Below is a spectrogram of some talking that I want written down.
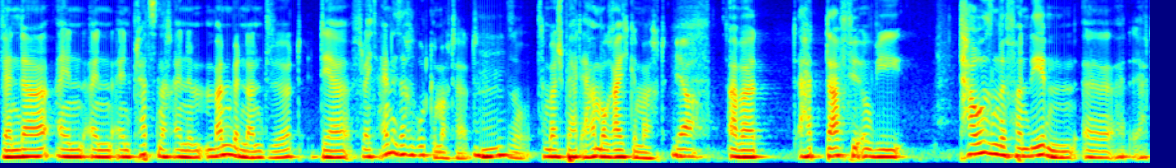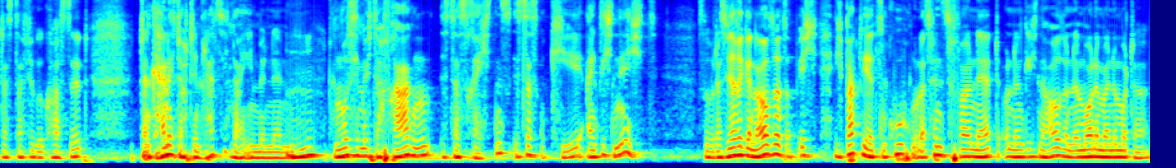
Wenn da ein, ein, ein Platz nach einem Mann benannt wird, der vielleicht eine Sache gut gemacht hat. Mhm. So, zum Beispiel hat er Hamburg reich gemacht Ja. aber hat dafür irgendwie Tausende von Leben äh, hat, hat das dafür gekostet, dann kann ich doch den Platz nicht nach ihm benennen. Dann muss ich mich doch fragen, ist das rechtens? Ist das okay? Eigentlich nicht. So, das wäre genauso, als ob ich, ich backe dir jetzt einen Kuchen und das findest du voll nett und dann gehe ich nach Hause und ermorde meine Mutter.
